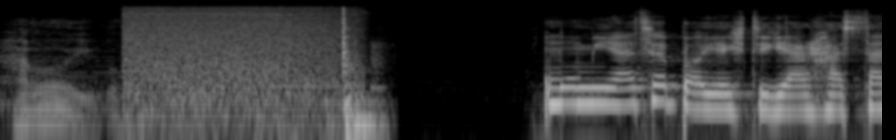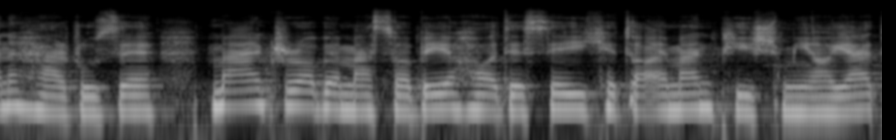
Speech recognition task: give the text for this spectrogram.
هوایی بود عمومیت با یکدیگر هستن هر روزه مرگ را به مسابه حادثه ای که دائما پیش می آید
